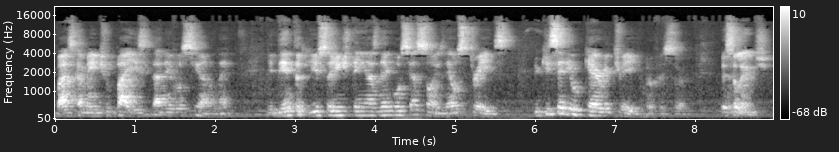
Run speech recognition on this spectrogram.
basicamente o país que está negociando, né? E dentro disso a gente tem as negociações, né? Os trades. E o que seria o carry trade, professor? Excelente.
